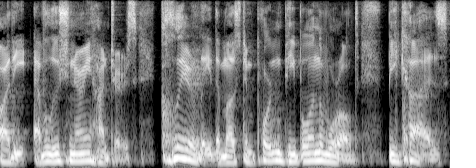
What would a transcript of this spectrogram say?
are the evolutionary hunters, clearly the most important people in the world, because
